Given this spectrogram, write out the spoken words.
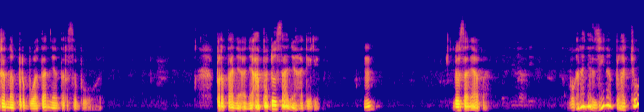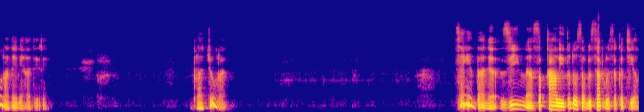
karena perbuatannya tersebut. Pertanyaannya, apa dosanya hadirin? Hmm? Dosanya apa? Bukan hanya zina, pelacuran ini hadirin. Pelacuran. Saya ingin tanya, zina sekali itu dosa besar, dosa kecil?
